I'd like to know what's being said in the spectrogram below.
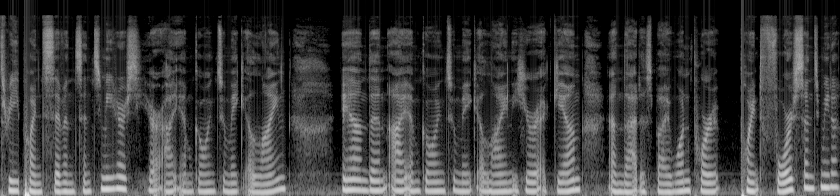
3.7 centimeters. Here I am going to make a line. And then I am going to make a line here again. And that is by 1.4 centimeter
